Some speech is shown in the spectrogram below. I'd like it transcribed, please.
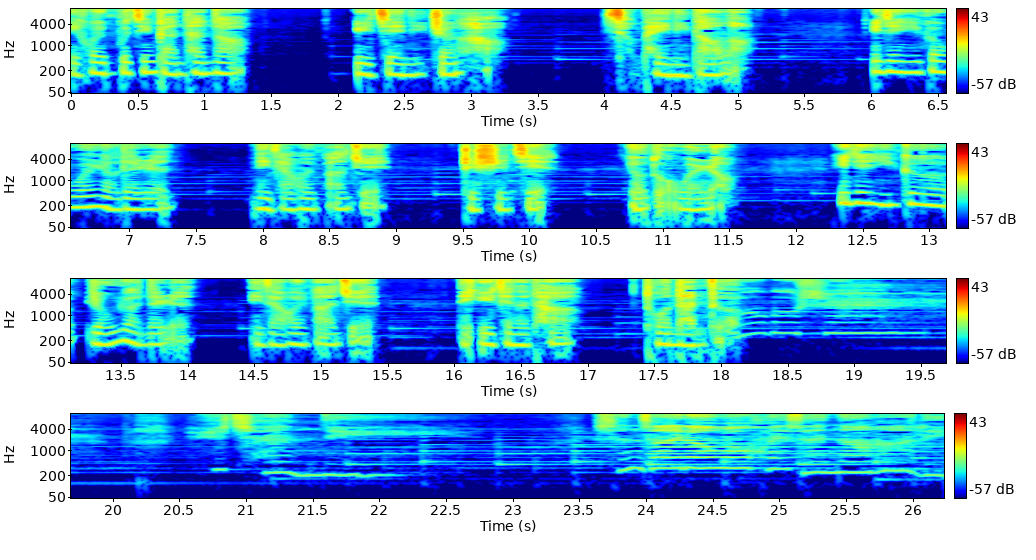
你会不禁感叹道：“遇见你真好，想陪你到老。遇见一个温柔的人，你才会发觉这世界有多温柔；遇见一个柔软的人，你才会发觉你遇见的他多难得。”遇见你，现在的我会在哪里？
